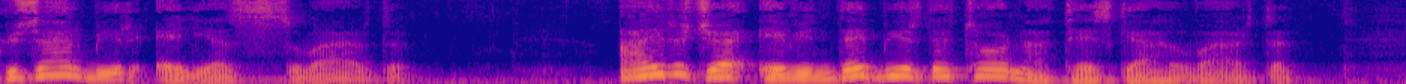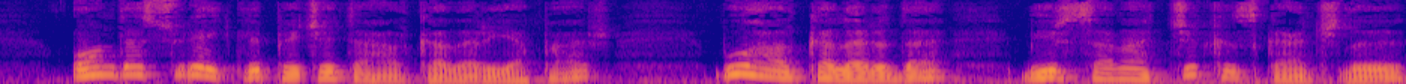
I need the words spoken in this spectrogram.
Güzel bir el yazısı vardı. Ayrıca evinde bir de torna tezgahı vardı. Onda sürekli peçete halkaları yapar, bu halkaları da bir sanatçı kıskançlığı,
